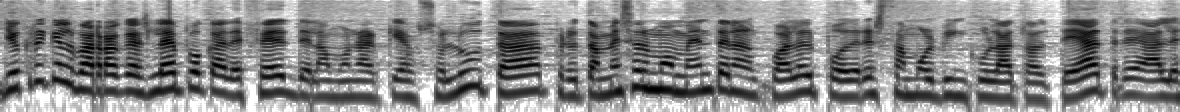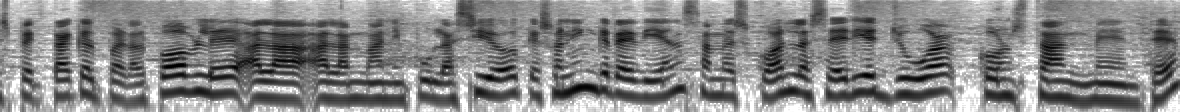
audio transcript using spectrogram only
Jo crec que el barroc és l'època, de fet, de la monarquia absoluta, però també és el moment en el qual el poder està molt vinculat al teatre, a l'espectacle per al poble, a la, a la manipulació, que són ingredients amb els quals la sèrie juga constantment. Eh?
